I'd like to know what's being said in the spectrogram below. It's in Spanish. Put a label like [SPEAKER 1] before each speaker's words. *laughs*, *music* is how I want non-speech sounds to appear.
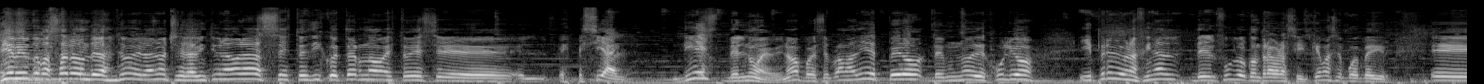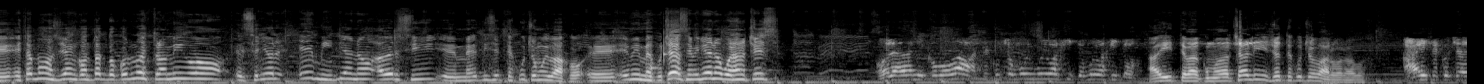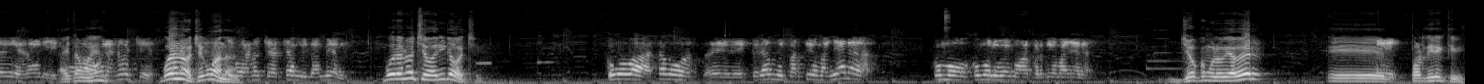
[SPEAKER 1] 10 minutos pasaron de las 9 de la noche, de las 21 horas. Esto es Disco Eterno, esto es eh, el especial 10 del 9, ¿no? Porque es el programa 10, pero del 9 de julio y previo a una final del fútbol contra Brasil. ¿Qué más se puede pedir? Eh, estamos ya en contacto con nuestro amigo, el señor Emiliano. A ver si eh, me dice, te escucho muy bajo. Emi, ¿me escuchás, Emiliano? Buenas noches.
[SPEAKER 2] Hola Dani, ¿cómo va? Te escucho muy, muy bajito, muy bajito.
[SPEAKER 1] Ahí te va a acomodar Charlie, yo te escucho bárbaro a vos.
[SPEAKER 2] Ahí se escucha de bien, Dani.
[SPEAKER 1] Ahí estamos bien.
[SPEAKER 2] Buenas noches.
[SPEAKER 1] Buenas noches, ¿cómo andas?
[SPEAKER 2] Buenas noches a Charlie también.
[SPEAKER 1] Buenas noches, Bariloche.
[SPEAKER 2] ¿Cómo va? ¿Estamos eh, esperando el partido mañana? ¿Cómo, ¿Cómo lo vemos al partido mañana?
[SPEAKER 1] ¿Yo cómo lo voy a ver? Eh, Por DirecTV.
